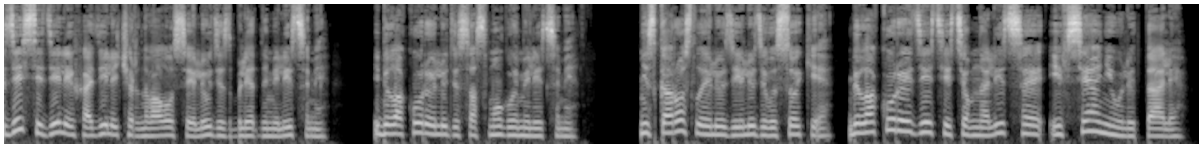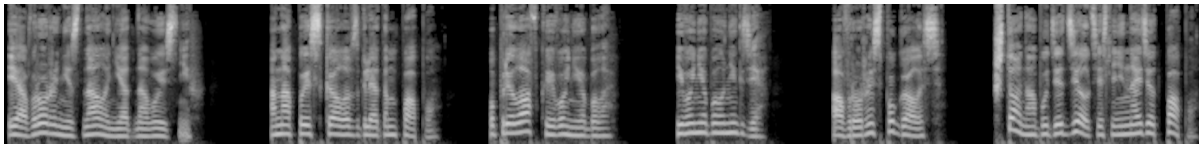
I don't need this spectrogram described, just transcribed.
Здесь сидели и ходили черноволосые люди с бледными лицами и белокурые люди со смуглыми лицами. Низкорослые люди и люди высокие, белокурые дети и темнолицые, и все они улетали, и Аврора не знала ни одного из них. Она поискала взглядом папу. У прилавка его не было. Его не было нигде. Аврора испугалась. Что она будет делать, если не найдет папу?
